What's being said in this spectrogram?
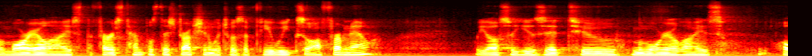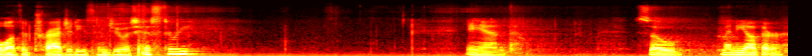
memorialize the first temple's destruction, which was a few weeks off from now. We also use it to memorialize all other tragedies in Jewish history. And so many other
